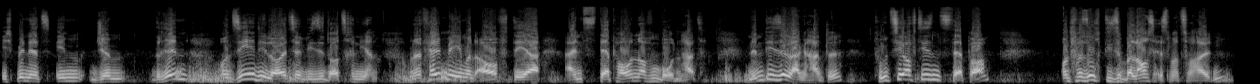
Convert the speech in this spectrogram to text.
ich bin jetzt im Gym drin und sehe die Leute, wie sie dort trainieren. Und dann fällt mir jemand auf, der einen Stepper unten auf dem Boden hat, nimmt diese Langhantel, tut sie auf diesen Stepper und versucht diese Balance erstmal zu halten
